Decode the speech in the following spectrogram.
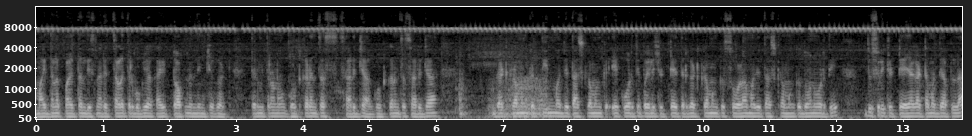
मैदानात पळताना दिसणार आहेत. चला तर बघूया काही टॉप नंदींचे गट. तर मित्रांनो घोटकरांचा सर्जा घोटकरांचा सर्जा. गट क्रमांक तीनमध्ये तास क्रमांक एकवरती पहिली सुट्टी आहे. तर गट क्रमांक सोळामध्ये तास क्रमांक दोनवरती दुसरी चिठ्ठी आहे. या गटामध्ये आपला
